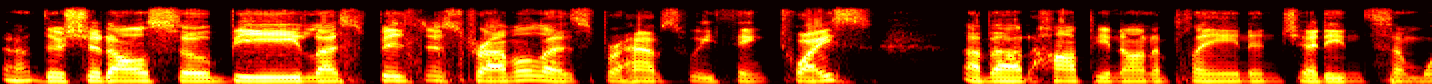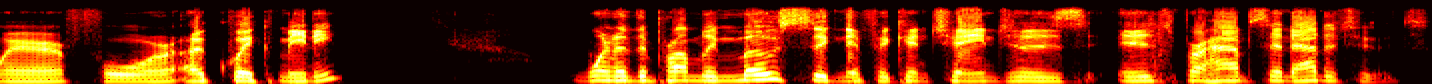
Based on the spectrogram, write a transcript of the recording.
Uh, there should also be less business travel as perhaps we think twice about hopping on a plane and jetting somewhere for a quick meeting. One of the probably most significant changes is perhaps in attitudes,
